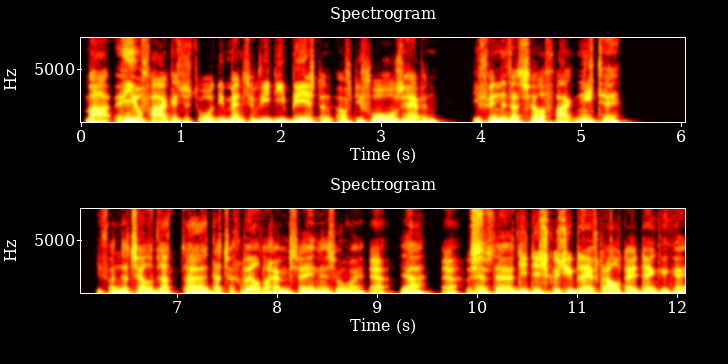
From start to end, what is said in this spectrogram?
Maar heel vaak is het zo, die mensen die die beesten of die vogels hebben, die vinden dat zelf vaak niet, hè. Die vinden dat zelf dat, eh, dat ze geweldig hebben zijn en zo, hè. Ja, Ja, ja, dus dat, eh, die discussie blijft er altijd, denk ik, hè.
